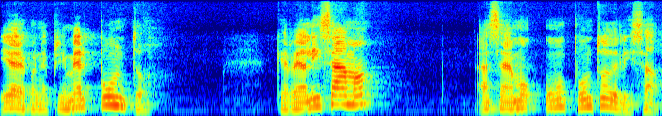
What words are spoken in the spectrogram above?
y ahora con el primer punto que realizamos hacemos un punto deslizado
